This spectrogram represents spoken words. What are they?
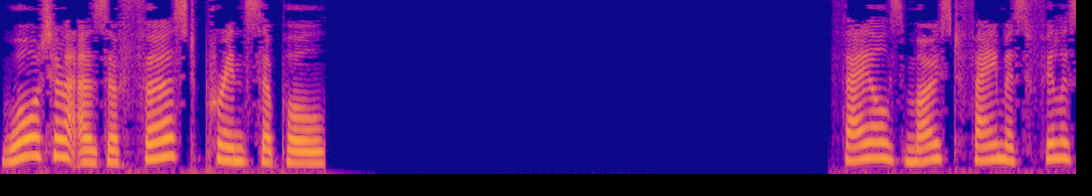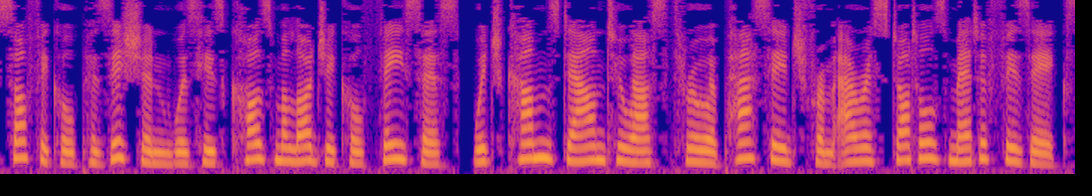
Water as a first principle Thales' most famous philosophical position was his cosmological thesis, which comes down to us through a passage from Aristotle's Metaphysics.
